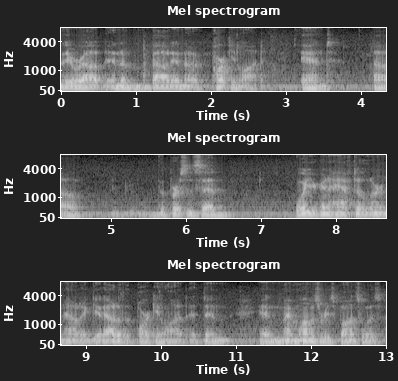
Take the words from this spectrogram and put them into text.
they were out and about in a parking lot, and uh, the person said, "Well, you're going to have to learn how to get out of the parking lot." And then, and my mom's response was,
